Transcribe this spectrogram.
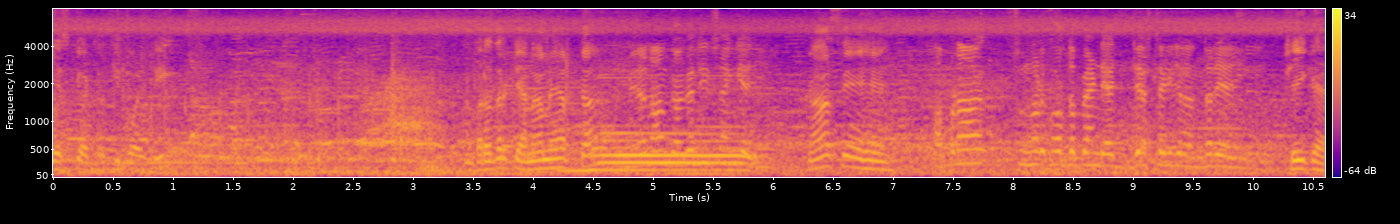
है इसकी अडर की क्वालिटी ब्रदर क्या नाम है आपका? मेरा नाम गगनदीप सिंह है जी। कहाँ से हैं? अपना सुनहड़ खुर्द पेंड है डिस्ट्रिक्ट जलंधर है जी। ठीक है।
